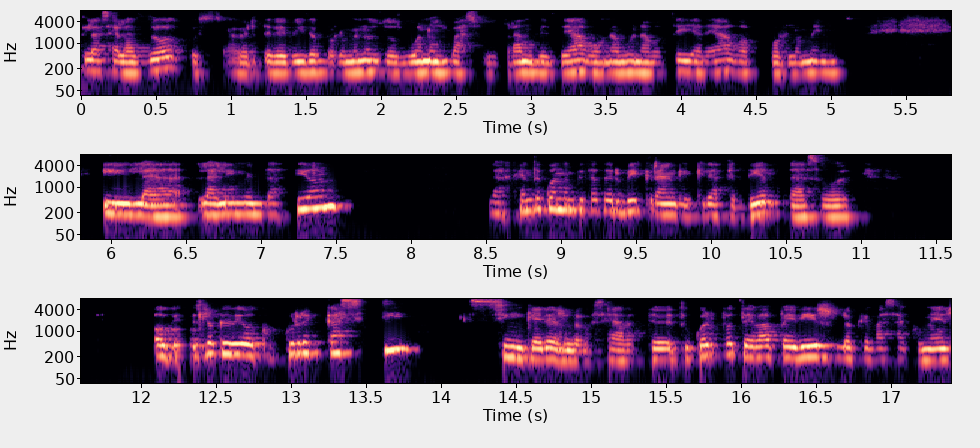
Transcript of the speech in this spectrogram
clase a las dos, pues haberte bebido por lo menos dos buenos vasos grandes de agua, una buena botella de agua, por lo menos. Y la, alimentación, la gente cuando empieza a hacer Bikram, que quiere hacer dietas, o, es lo que digo, que ocurre casi sin quererlo. O sea, tu cuerpo te va a pedir lo que vas a comer,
